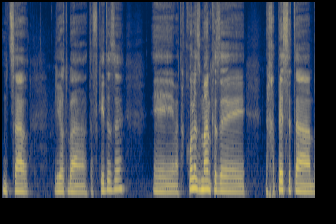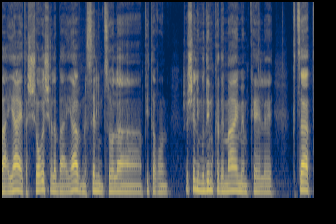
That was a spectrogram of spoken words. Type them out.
מוצר להיות בתפקיד הזה. אה, אתה כל הזמן כזה מחפש את הבעיה, את השורש של הבעיה ומנסה למצוא לה פתרון. אני חושב שלימודים אקדמיים הם כאלה קצת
